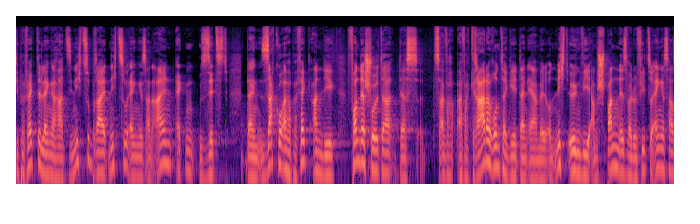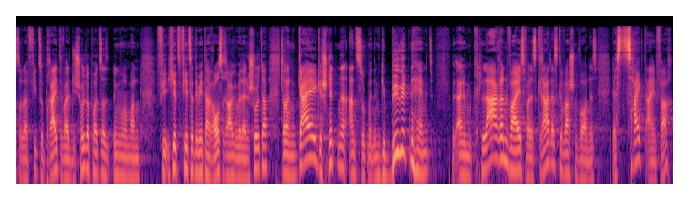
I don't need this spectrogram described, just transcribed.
die perfekte Länge hat, sie nicht zu breit, nicht zu eng ist, an allen Ecken sitzt, dein Sakko einfach perfekt anliegt, von der Schulter, dass es einfach, einfach gerade runter geht, dein Ärmel und nicht irgendwie am Spannen ist, weil du viel zu enges hast oder viel zu breit, weil die Schulterpolster irgendwann mal vier, vier Zentimeter rausragen über deine Schulter, sondern ein geil geschnittenen Anzug mit einem gebügelten Hemd, mit einem klaren Weiß, weil es gerade erst gewaschen worden ist. Das zeigt einfach,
